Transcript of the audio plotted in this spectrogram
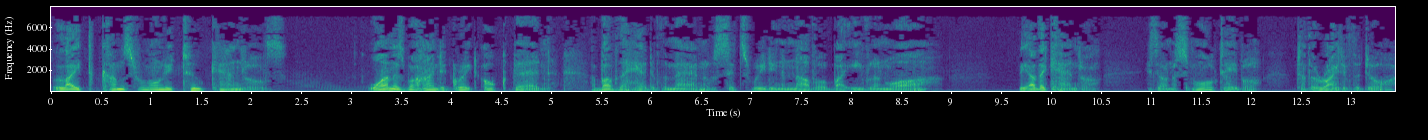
Light comes from only two candles. One is behind a great oak bed, above the head of the man who sits reading a novel by Evelyn Waugh. The other candle is on a small table to the right of the door.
